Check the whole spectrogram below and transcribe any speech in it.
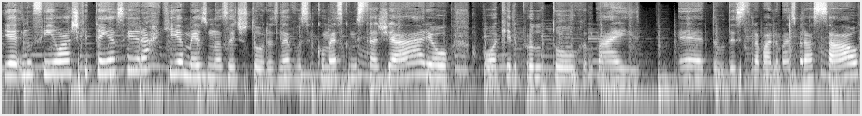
E no fim eu acho que tem essa hierarquia mesmo nas editoras, né? Você começa como estagiário ou, ou aquele produtor mais é, do, desse trabalho mais braçal,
